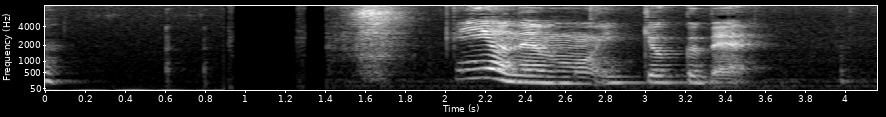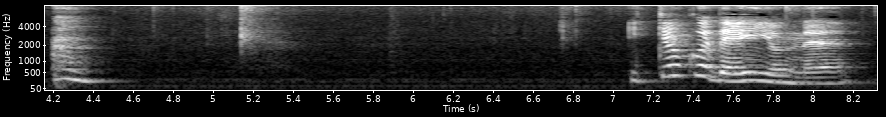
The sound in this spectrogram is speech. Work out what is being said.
いいよねもう1曲で。1曲でいいよね。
